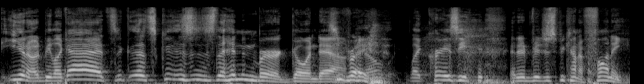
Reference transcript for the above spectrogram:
you know, it'd be like, ah, it's it's this is the Hindenburg going down, Right. You know? Like crazy, and it'd be just be kind of funny.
